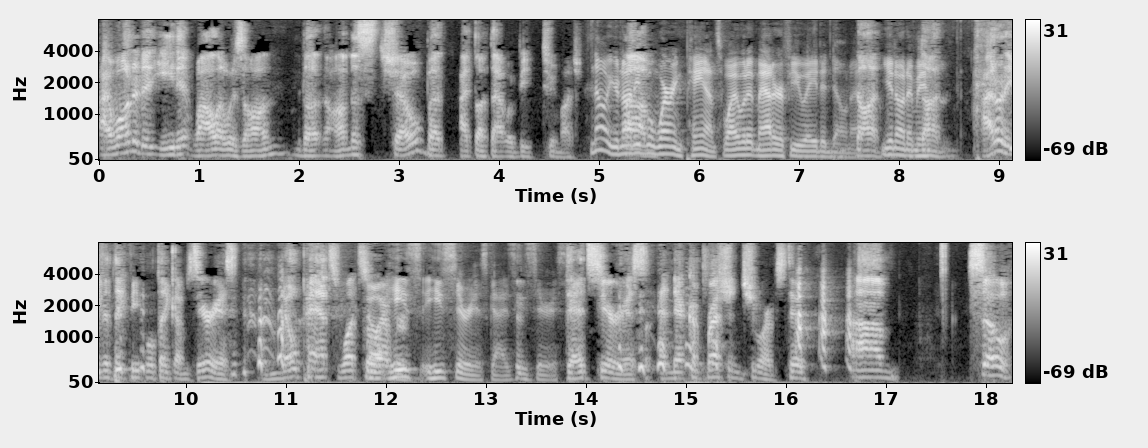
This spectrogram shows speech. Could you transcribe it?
I wanted to eat it while I was on the on this show, but I thought that would be too much. No, you're not Um, even wearing pants. Why would it matter if you ate a donut? None. You know what I mean? None. I don't even think people think I'm serious. No pants So whatsoever. he's he's serious, guys. He's serious. dead serious, and they're compression shorts too. Um, so,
